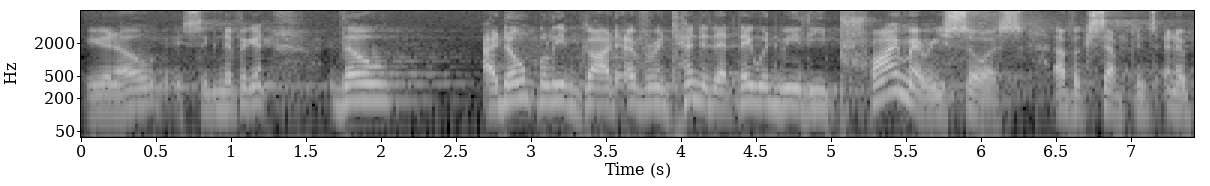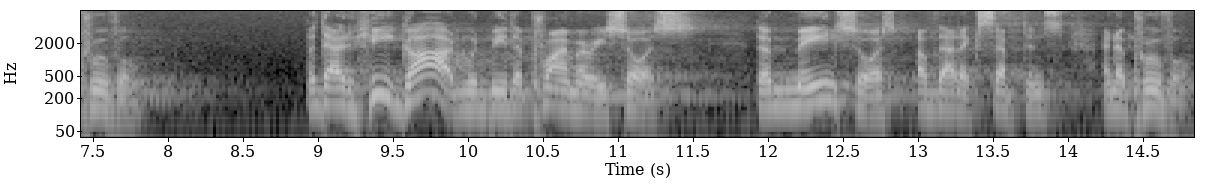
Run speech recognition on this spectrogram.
you know, significant. Though I don't believe God ever intended that they would be the primary source of acceptance and approval, but that He, God, would be the primary source, the main source of that acceptance and approval.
